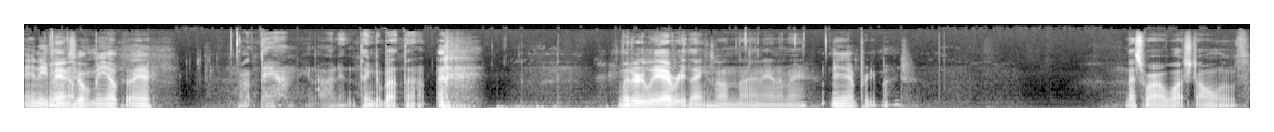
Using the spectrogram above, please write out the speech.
Anything's Yeah. going to be up there. Oh damn, you know I didn't think about that. Literally everything's on Nine Anime. Yeah, pretty much. That's where I watched all of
